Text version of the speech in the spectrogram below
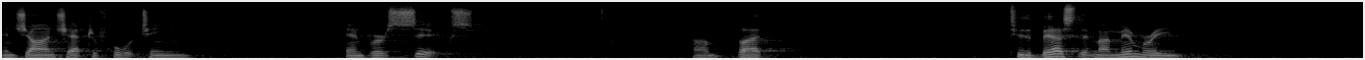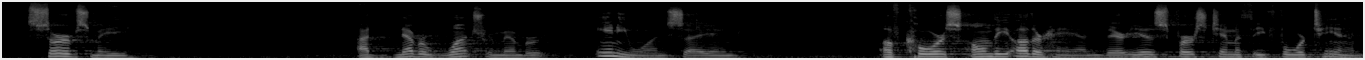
and John chapter 14 and verse 6. Um, but to the best that my memory serves me, I never once remember anyone saying, of course, on the other hand, there is 1 Timothy 4:10,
